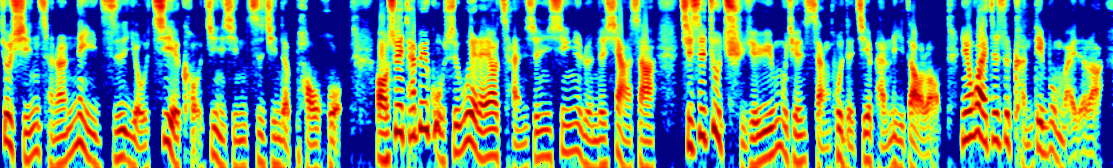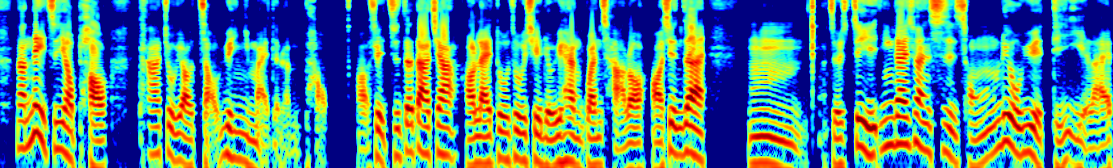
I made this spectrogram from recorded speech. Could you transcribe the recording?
就形成了内资有借口进行资金的抛货。哦，所以台北股市未来要产生新一轮的下杀，其实就取决于目前散户的接盘力道了，因为外资是肯定不买的啦，那内资要抛，他就要找愿意买的人抛，好，所以值得大家好来多做一些留意和观察喽，好，现在。嗯，这这应该算是从六月底以来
